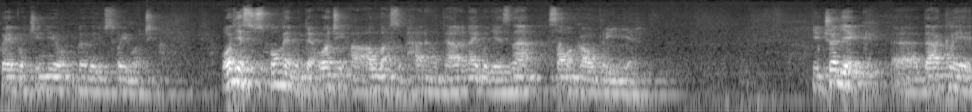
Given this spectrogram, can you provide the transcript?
koje je počinio gledaju svojim očima. Ovdje su spomenute oči, a Allah subhanahu wa ta'ala najbolje zna samo kao primjer. I čovjek, e, dakle,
